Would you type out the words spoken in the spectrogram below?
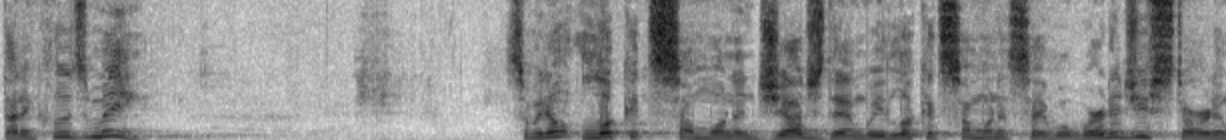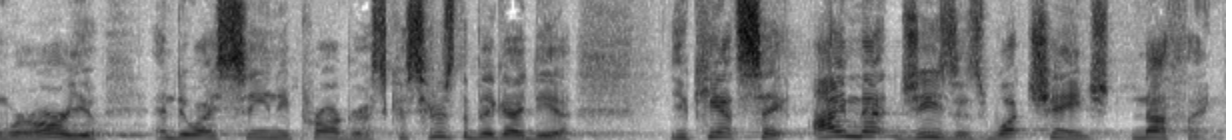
That includes me. So we don't look at someone and judge them. We look at someone and say, well, where did you start and where are you? And do I see any progress? Because here's the big idea you can't say, I met Jesus. What changed? Nothing.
